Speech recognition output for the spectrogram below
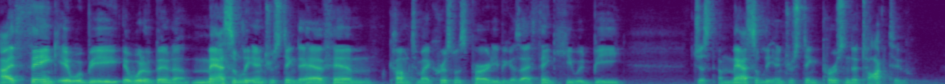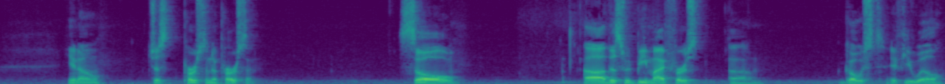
I think it would be it would have been massively interesting to have him come to my Christmas party because I think he would be just a massively interesting person to talk to. You know, just person to person. So uh, this would be my first um, ghost, if you will,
